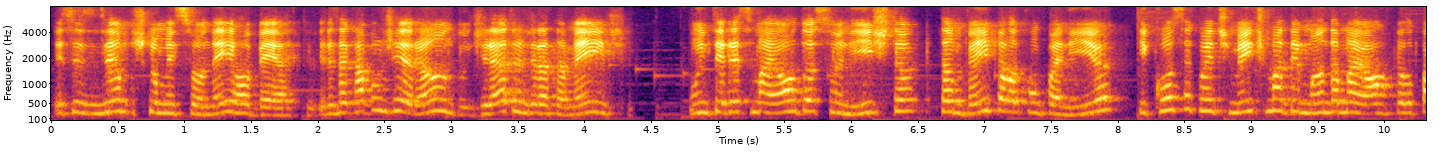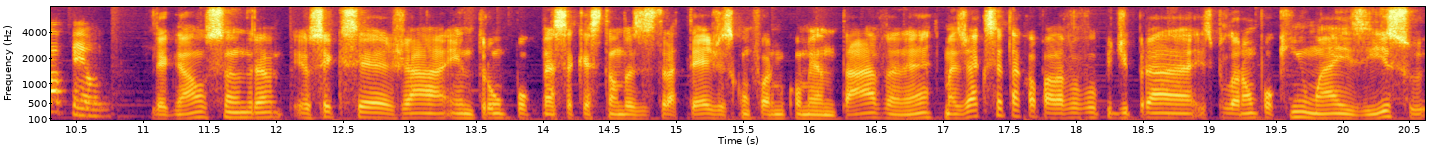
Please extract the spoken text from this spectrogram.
esses exemplos que eu mencionei, Roberto, eles acabam gerando, direto ou indiretamente, um interesse maior do acionista, também pela companhia, e, consequentemente, uma demanda maior pelo papel. Legal, Sandra. Eu sei que você já entrou um pouco nessa questão das estratégias, conforme comentava, né? Mas já que você está com a palavra, eu vou pedir para explorar um pouquinho mais isso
